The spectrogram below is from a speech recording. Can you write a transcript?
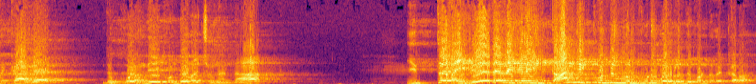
எதற்காக இந்த குழந்தையை கொண்டு வர சொன்னா இத்தனை வேதனைகளையும் தாங்கிக் கொண்டு ஒரு குடும்பம் இருந்து கொண்டிருக்கிறார்.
